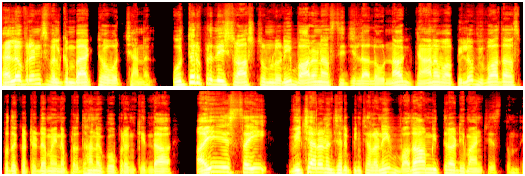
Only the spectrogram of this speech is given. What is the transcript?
Hello friends welcome back to our channel Uttar Pradesh రాష్ట్రంలోని వారణాసి జిల్లాలో ఉన్న జ్ఞానవాపిలో వివాదాస్పద కట్టడమైన ప్రధాన గోపురం కింద ఐఎస్ఐ విచారణ జరిపించాలని వదామిత్ర డిమాండ్ చేస్తుంది.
